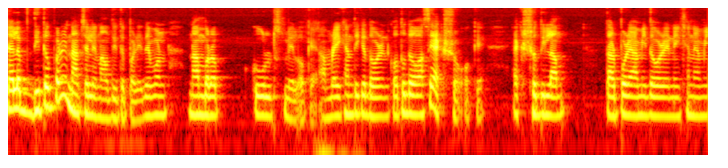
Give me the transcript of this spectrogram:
চাইলে দিতে পারি, না চাইলে নাও দিতে পারি। যেমন number of cold email okay আমরা এখান থেকে ধরেন কত দেওয়া আছে? একশো ওকে একশো দিলাম। তারপরে আমি ধরেন এখানে আমি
